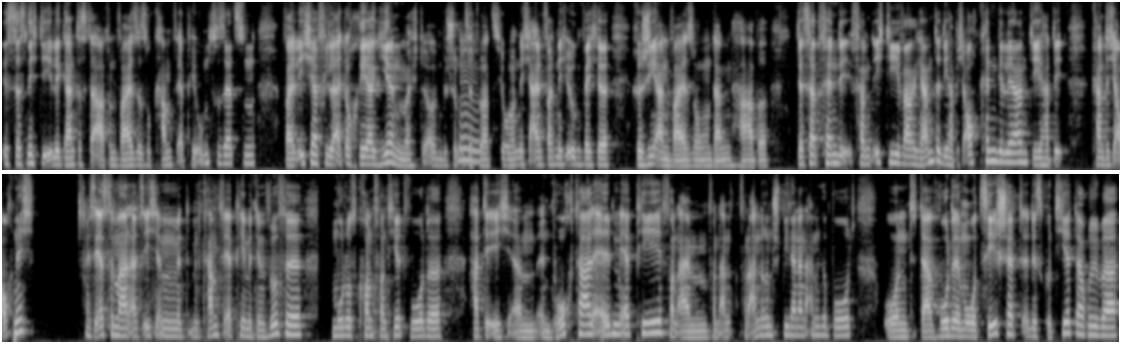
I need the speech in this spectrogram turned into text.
ist das nicht die eleganteste Art und Weise, so Kampf-RP umzusetzen, weil ich ja vielleicht auch reagieren möchte in bestimmten hm. Situationen und ich einfach nicht irgendwelche Regieanweisungen dann habe. Deshalb fände, fand ich die Variante, die habe ich auch kennengelernt, die hatte, kannte ich auch nicht das erste Mal, als ich mit, mit Kampf-RP, mit dem Würfelmodus konfrontiert wurde, hatte ich ähm, in Bruchtal-Elben-RP von einem von, an, von anderen Spielern ein Angebot und da wurde im OC-Chat diskutiert darüber,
